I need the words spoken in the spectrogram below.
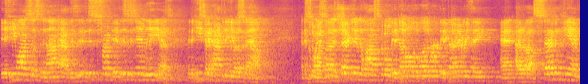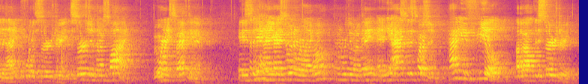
If He wants us to not have this, if this is from, if this is Him leading us, then He's going to have to give us an out. And so my son is checked into the hospital, they've done all the blood work, they've done everything, and at about 7 p.m. the night before the surgery, the surgeon comes by. We weren't expecting him. And he said, hey, how you guys doing? And we're like, well, we're doing okay. And he asked this question, how do you feel about this surgery?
